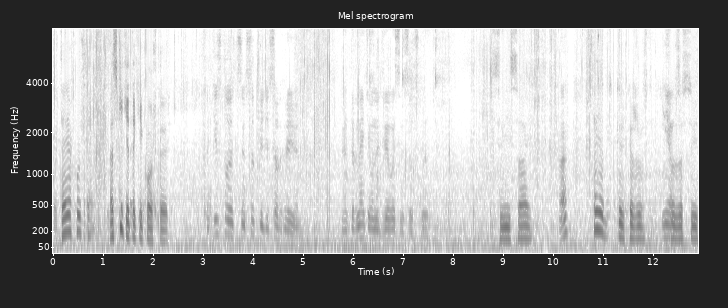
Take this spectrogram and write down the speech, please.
тут? Та я хочу. А скільки такі коштують? Такі стоять 750 гривень. В інтернеті вони 2800 стоять. Свій сай. А? Та я к- кажу, Ні, що за свій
